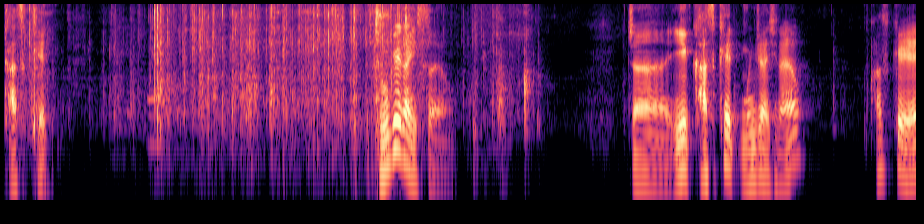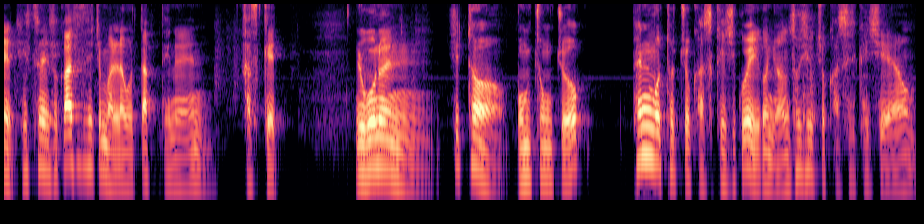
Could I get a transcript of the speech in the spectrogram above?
가스켓 두 개가 있어요. 자, 이 가스켓 뭔지 아시나요? 가스켓 히터에서 가스 새지 말라고 딱 되는 가스켓. 요거는 히터 몸통 쪽, 팬 모터 쪽 가스켓이고요. 이건 연소실 쪽 가스켓이에요.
